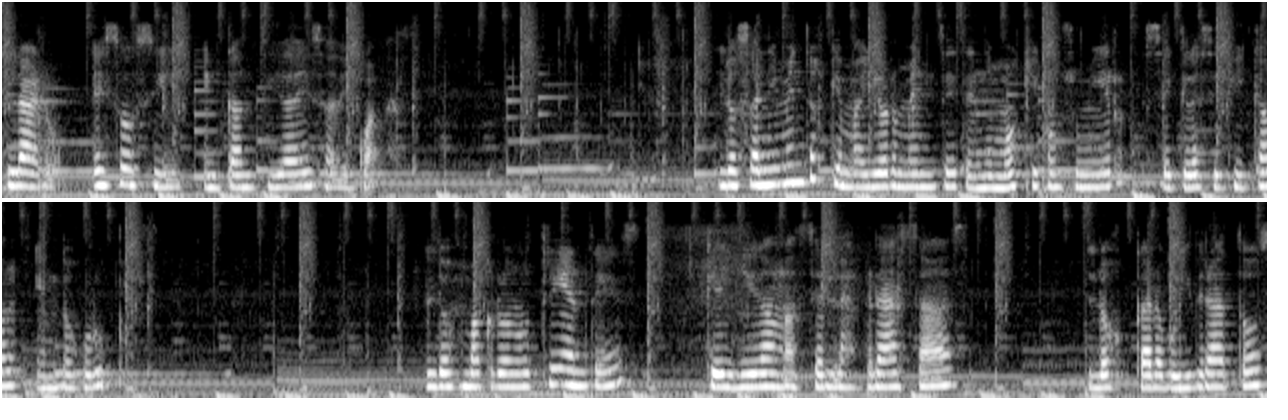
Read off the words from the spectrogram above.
Claro, eso sí, en cantidades adecuadas. Los alimentos que mayormente tenemos que consumir se clasifican en dos grupos. Los macronutrientes, que llegan a ser las grasas, los carbohidratos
